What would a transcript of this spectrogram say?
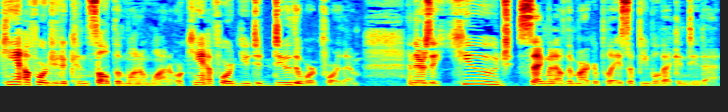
can't afford you to consult them one on one, or can't afford you to do the work for them. And there's a huge segment of the marketplace of people that can do that.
